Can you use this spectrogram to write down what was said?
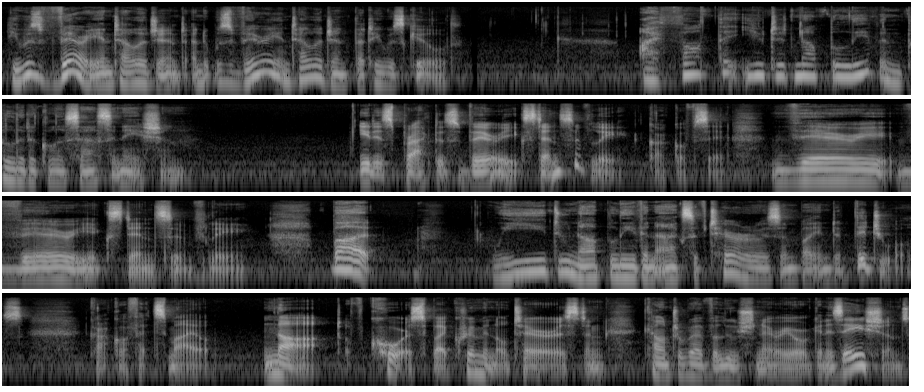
He was very intelligent, and it was very intelligent that he was killed. I thought that you did not believe in political assassination. It is practiced very extensively, Karkov said. Very, very extensively. But we do not believe in acts of terrorism by individuals, Karkov had smiled. Not, of course, by criminal terrorist and counter revolutionary organizations.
